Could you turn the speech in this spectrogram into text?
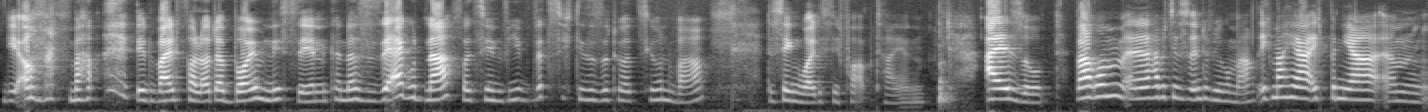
die auch manchmal den Wald vor lauter Bäumen nicht sehen, können das sehr gut nachvollziehen, wie witzig diese Situation war. Deswegen wollte ich sie vorab teilen. Also, warum äh, habe ich dieses Interview gemacht? Ich mache ja, ich bin ja, ähm,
